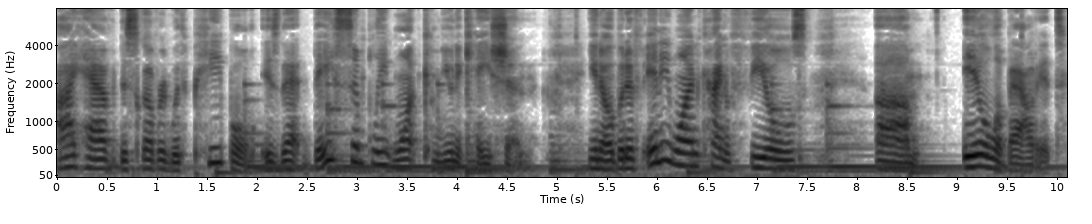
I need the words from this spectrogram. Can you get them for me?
I have discovered with people is that they simply want communication. You know, but if anyone kind of feels um, ill about it,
